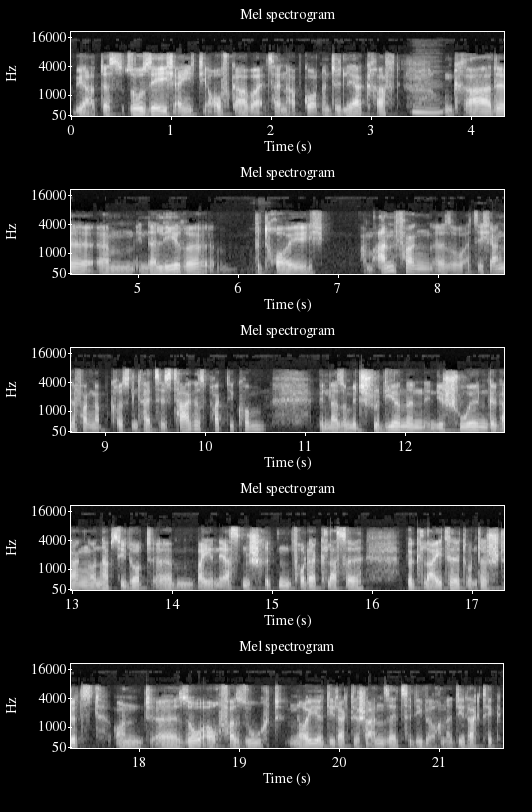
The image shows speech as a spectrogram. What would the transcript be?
Ja, das so sehe ich eigentlich die Aufgabe als eine Abgeordnete Lehrkraft. Mhm. Und gerade ähm, in der Lehre betreue ich am Anfang, also als ich angefangen habe, größtenteils ist Tagespraktikum. Bin also mit Studierenden in die Schulen gegangen und habe sie dort ähm, bei ihren ersten Schritten vor der Klasse begleitet, unterstützt und äh, so auch versucht, neue didaktische Ansätze, die wir auch in der Didaktik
